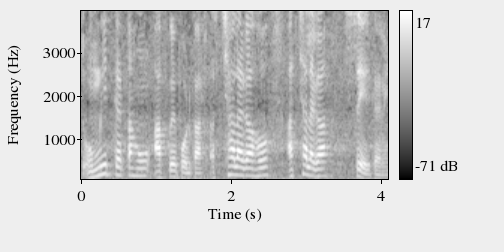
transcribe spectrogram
तो उम्मीद करता हूँ आपको ये पॉडकास्ट अच्छा लगा हो। अच्छा लगा शेयर करें।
